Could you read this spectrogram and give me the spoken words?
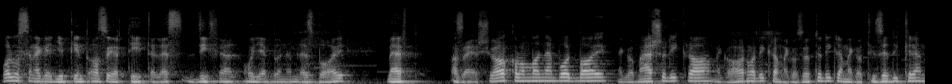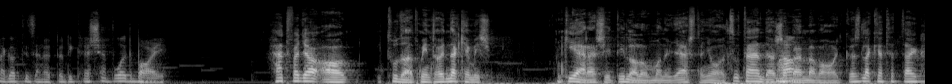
valószínűleg egyébként azért tételezi fel, hogy ebből nem lesz baj, mert az első alkalommal nem volt baj, meg a másodikra, meg a harmadikra, meg az ötödikre, meg a tizedikre, meg a tizenötödikre se volt baj. Hát vagy a, a tudat, mint hogy nekem is kiárási tilalom van ugye este 8 után, de a zsebemben van, hogy közlekedhetek.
